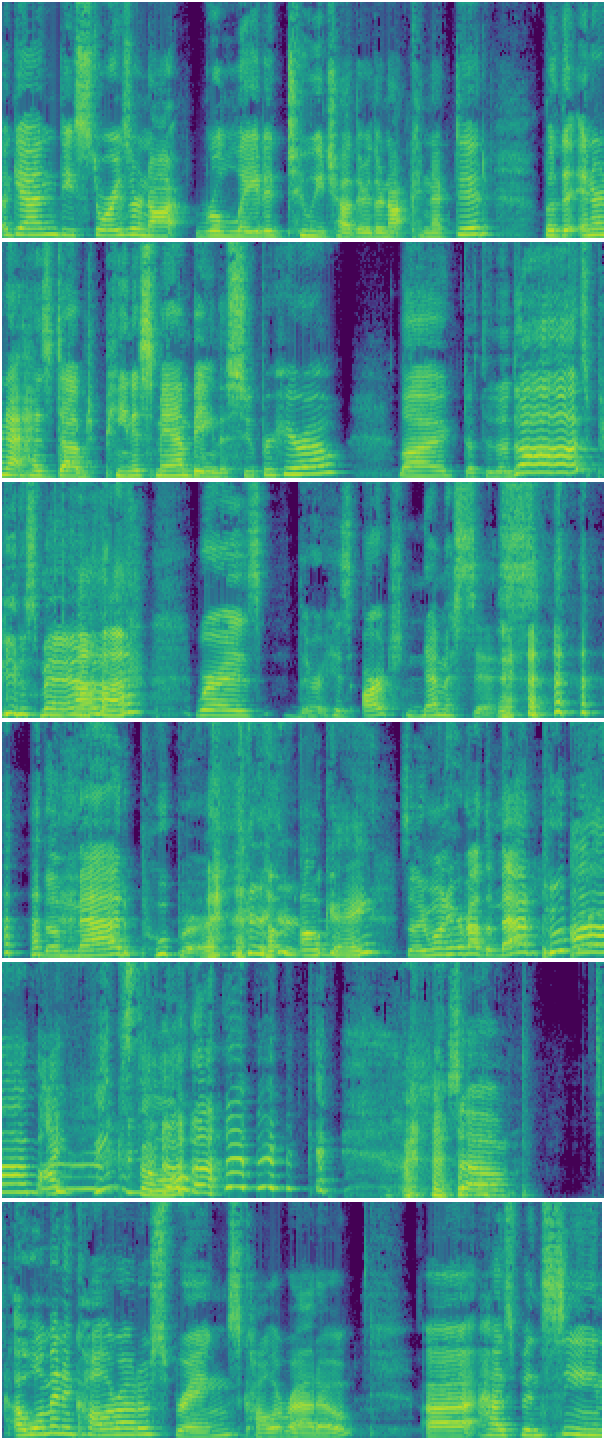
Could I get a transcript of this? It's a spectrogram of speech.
again, these stories are not related to each other, they're not connected, but the internet has dubbed Penis Man being the superhero. Like, da da da da, it's Penis Man. Uh-huh. Whereas his arch nemesis, the Mad Pooper. Okay. so, you want to hear about the Mad Pooper? Um, I think so. So, a woman in Colorado Springs, Colorado, uh, has been seen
